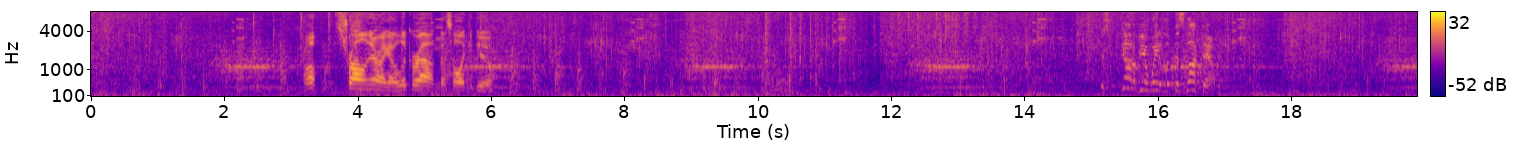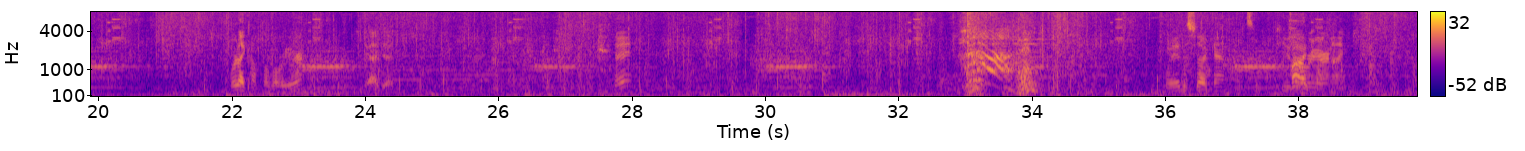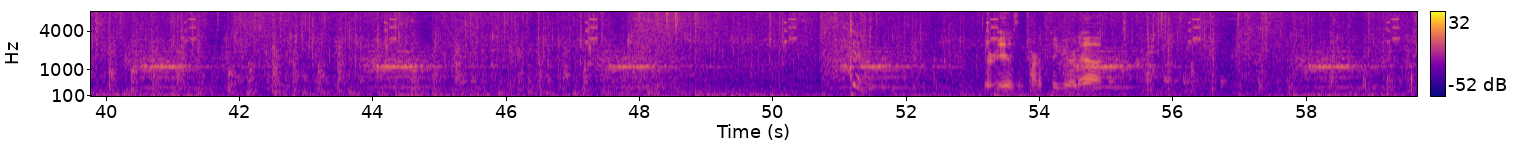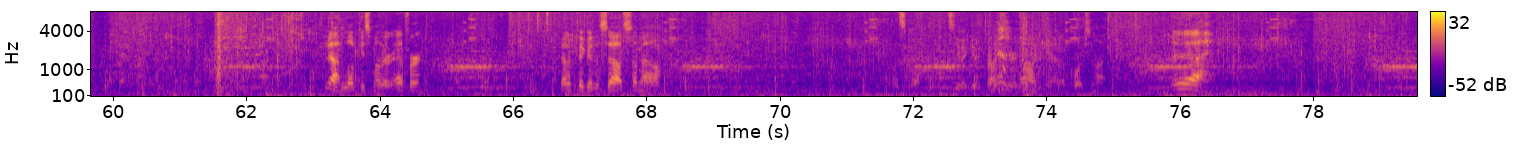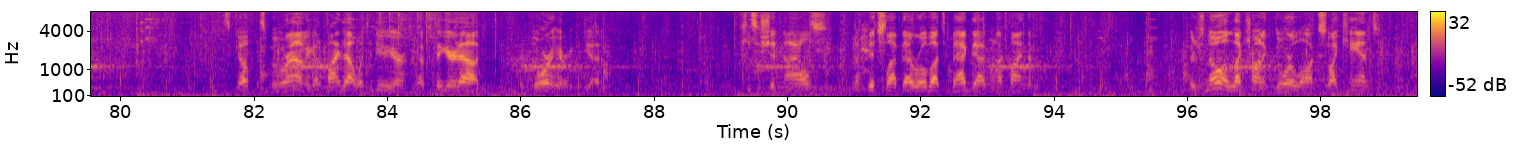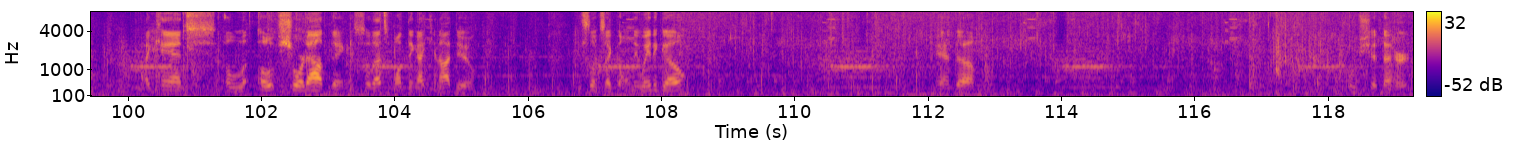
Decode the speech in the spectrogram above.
Oh, it's trial and error. I gotta look around. That's all I can do. There's gotta be a way to lift this lockdown. Where'd I come from? Over here? Yeah, I did. Wait a second. It's the computer Mine. over here, and I... There is. I'm trying to figure it out. Get out, locust mother effer. Gotta figure this out somehow. Let's go. Let's see if I can get across here. No, I can't. Of course not. Yeah. Let's go. Let's move around. We gotta find out what to do here. Gotta figure it out. A door here we could get. Piece of shit Niles. I'm gonna bitch slap that robot to Baghdad when I find them. There's no electronic door lock, so I can't I can't short out things, so that's one thing I cannot do. This looks like the only way to go. And, um... Oh shit, that hurt.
